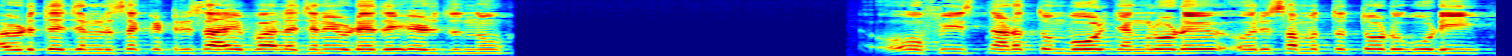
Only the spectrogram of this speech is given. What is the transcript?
അവിടുത്തെ ജനറൽ സെക്രട്ടറി സാഹിബ ലജനയുടേത് എഴുതുന്നു. ഓഫീസ് നടത്തുമ്പോൾ ഞങ്ങളോട് ഒരു സമത്വത്തോടു കൂടി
